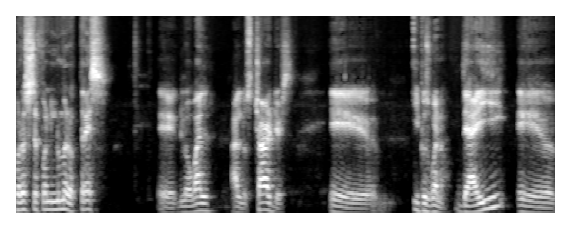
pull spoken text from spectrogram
eso se fue en el número 3 eh, global a los Chargers. Eh, y pues bueno, de ahí eh,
